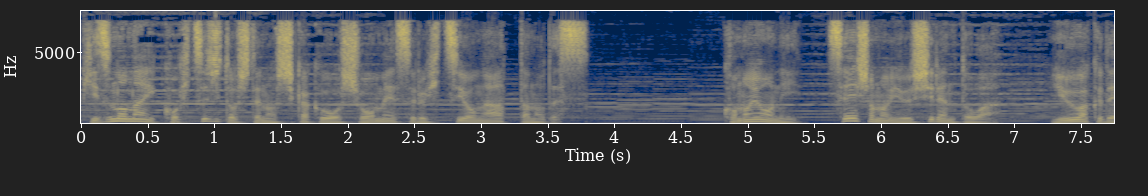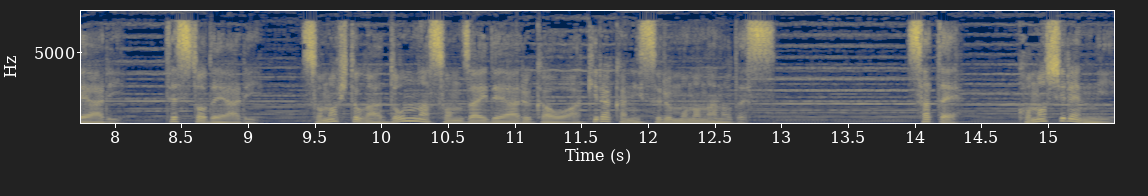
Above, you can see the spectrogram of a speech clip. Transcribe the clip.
傷のない子羊としての資格を証明する必要があったのです。このように聖書の言う試練とは誘惑であり、テストであり、その人がどんな存在であるかを明らかにするものなのです。さて、この試練に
